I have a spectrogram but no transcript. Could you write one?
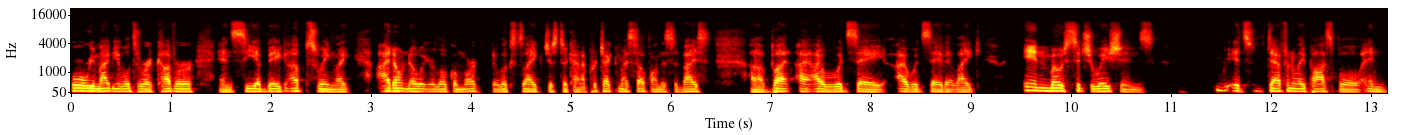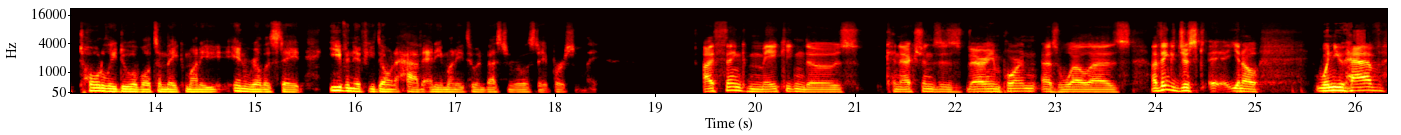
or we might be able to recover and see a big upswing. Like I don't know what your local market looks like, just to kind of protect myself on this advice. Uh, but I, I would say I would say that like in most situations, it's definitely possible and totally doable to make money in real estate even if you don't have any money to invest in real estate personally i think making those connections is very important as well as i think just eh, you know when you have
